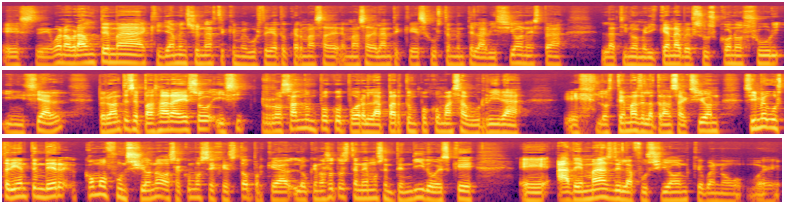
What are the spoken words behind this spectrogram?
este, bueno, habrá un tema que ya mencionaste que me gustaría tocar más, más adelante, que es justamente la visión esta latinoamericana versus cono sur inicial. Pero antes de pasar a eso, y sí, rozando un poco por la parte un poco más aburrida eh, los temas de la transacción. Sí me gustaría entender cómo funcionó, o sea, cómo se gestó, porque lo que nosotros tenemos entendido es que eh, además de la fusión, que bueno, eh,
